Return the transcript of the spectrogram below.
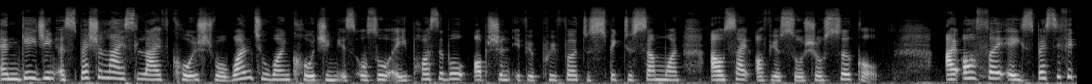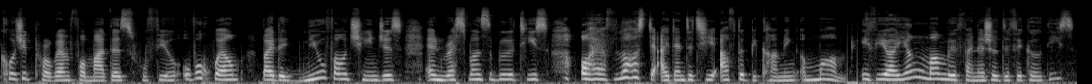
Engaging a specialized life coach for one to one coaching is also a possible option if you prefer to speak to someone outside of your social circle. I offer a specific coaching program for mothers who feel overwhelmed by the newfound changes and responsibilities or have lost their identity after becoming a mom. If you are a young mom with financial difficulties,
